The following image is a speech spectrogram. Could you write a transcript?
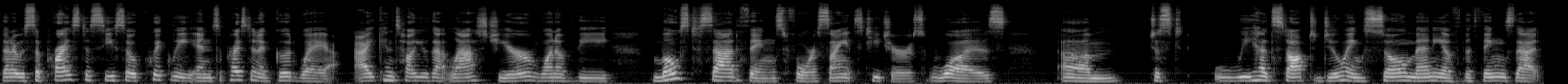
that I was surprised to see so quickly and surprised in a good way. I can tell you that last year, one of the most sad things for science teachers was um, just we had stopped doing so many of the things that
